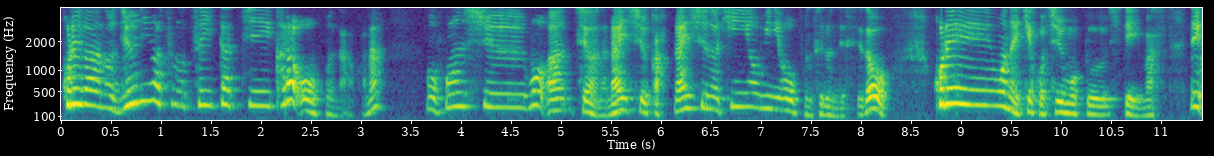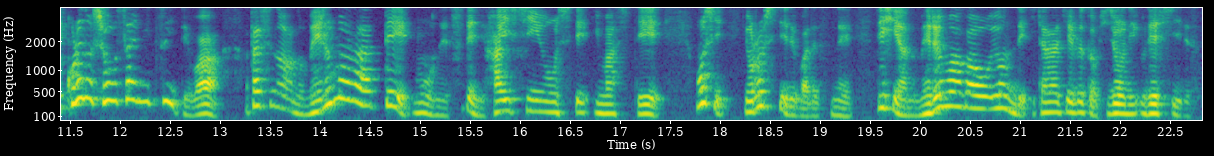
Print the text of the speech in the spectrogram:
これがあの12月の1日からオープンなのかな。もう今週も、あ、違うな、来週か。来週の金曜日にオープンするんですけど、これもね、結構注目しています。で、これの詳細については、私のあのメルマガでもうね、すでに配信をしていまして、もしよろしければですね、ぜひあのメルマガを読んでいただけると非常に嬉しいです。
